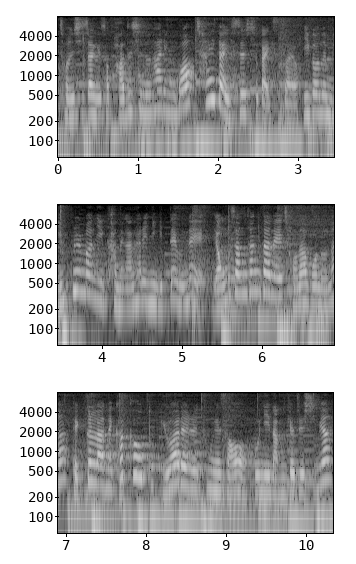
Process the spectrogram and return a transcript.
전시장에서 받으시는 할인과 차이가 있을 수가 있어요. 이거는 민플만이 가능한 할인이기 때문에 영상 상단의 전화번호나 댓글란의 카카오톡 URL을 통해서 문의 남겨주시면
